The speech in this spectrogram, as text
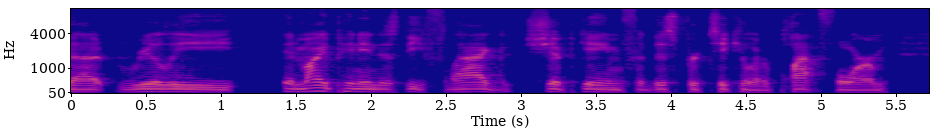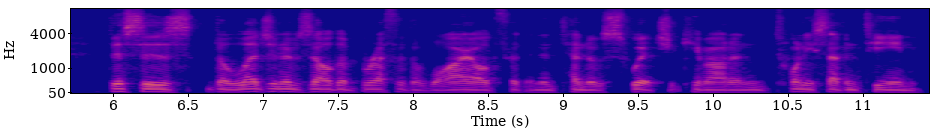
that really, in my opinion, is the flagship game for this particular platform. This is The Legend of Zelda Breath of the Wild for the Nintendo Switch. It came out in 2017.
